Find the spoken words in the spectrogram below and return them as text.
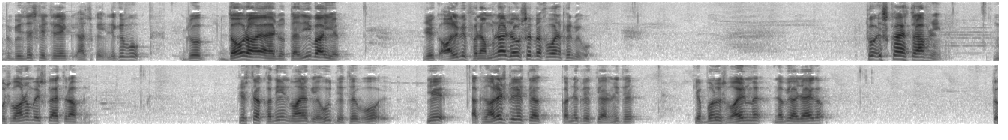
اپنے بزنس کے لیے چلے یہاں سے کہیں لیکن وہ جو دور آیا ہے جو تہذیب آئی ہے جو ایک عالمی فنامنا جو ہے اس سے بے خبر ہے پھر بھی وہ تو اس کا اعتراف نہیں مسلمانوں میں اس کا اعتراف نہیں جس طرح قدیم زمانے کے یہود جو تھے وہ یہ اکنالج کے لیے کرنے کے لیے تیار نہیں تھے کہ اسماعیل میں نبی آ جائے گا تو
